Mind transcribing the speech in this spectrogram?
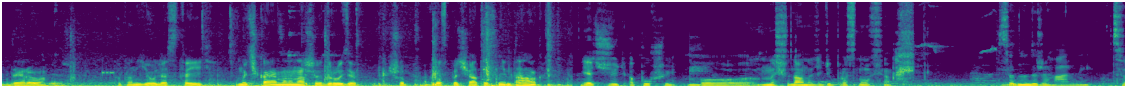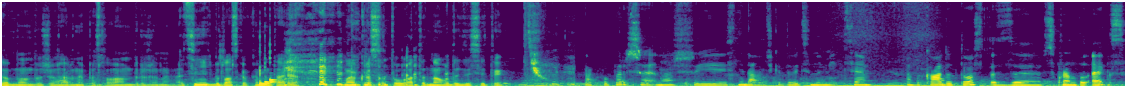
Вау. Дерево. Тут он Юля стоїть. Ми чекаємо на наших друзів, щоб розпочати сніданок. Я чуть-чуть опухший, бо нещодавно тільки проснувся. Все одно дуже гарний. Це одно дуже гарне, по словам дружини. Оцініть, будь ласка, в коментарях мою красоту від 1 до 10. Так, по-перше, наші сніданочки, дивіться на мій. Це авокадо тост з scramble eggs.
